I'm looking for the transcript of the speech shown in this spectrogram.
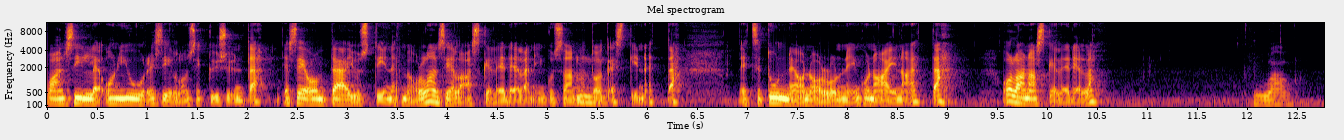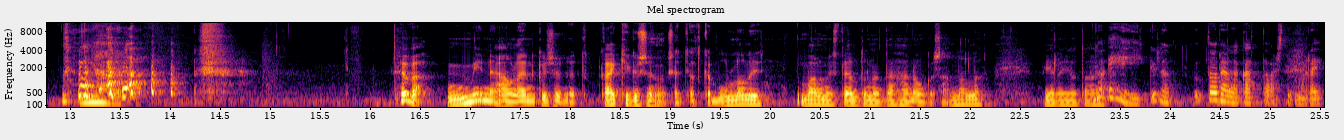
vaan sille on juuri silloin se kysyntä. Ja se on tämä justiin, että me ollaan siellä askel edellä, niin kuin Sanna mm. toteskin, että, että se tunne on ollut niin kuin aina, että ollaan askel edellä. Wow. Hyvä. Minä olen kysynyt kaikki kysymykset, jotka mulla oli valmisteltuna tähän. Onko Sannalla vielä jotain? No ei, kyllä todella kattavasti Mari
